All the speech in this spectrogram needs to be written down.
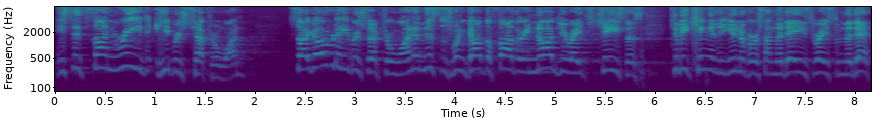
He said, Son, read Hebrews chapter 1. So I go over to Hebrews chapter 1, and this is when God the Father inaugurates Jesus to be king of the universe on the day he's raised from the dead.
